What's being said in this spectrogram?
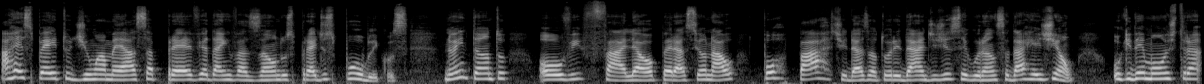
a respeito de uma ameaça prévia da invasão dos prédios públicos. No entanto, houve falha operacional por parte das autoridades de segurança da região. o que demonstra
